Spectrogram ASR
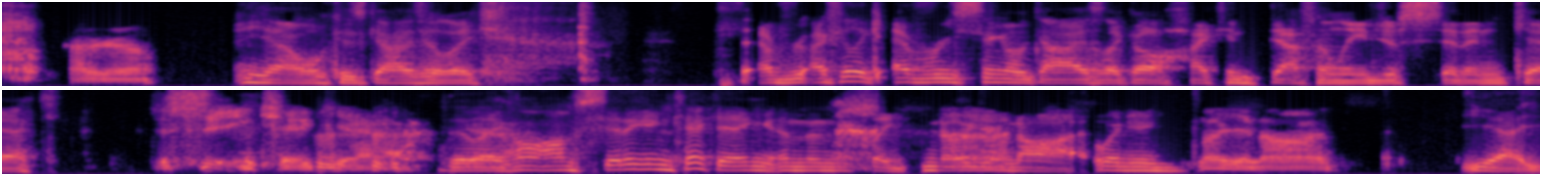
I don't know. Yeah, well, because guys are like, every I feel like every single guy is like, oh, I can definitely just sit and kick. Just sit and kick, yeah. They're like, oh, I'm sitting and kicking, and then it's like, no, you're uh-huh. not. When you, no, you're not. yeah,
